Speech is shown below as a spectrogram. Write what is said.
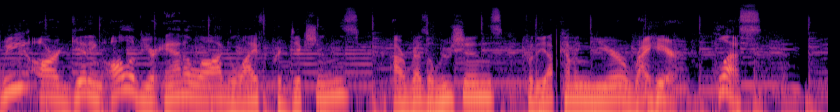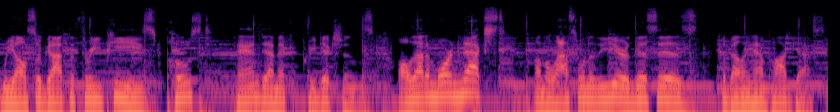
we are getting all of your analog life predictions, our resolutions for the upcoming year right here. Plus, we also got the three P's post pandemic predictions. All that and more next on the last one of the year. This is the Bellingham Podcast.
